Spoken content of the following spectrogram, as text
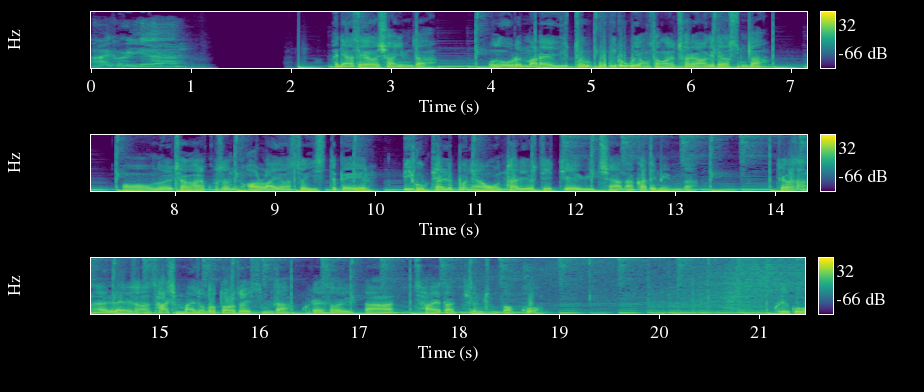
Hi Korea. 안녕하세요 샤인입니다. 오늘 오랜만에 유튜브 브이로그 영상을 촬영하게 되었습니다. 어, 오늘 제가 갈 곳은 Alliance Eastvale 미국 캘리포니아 온타리오 City에 위치한 아카데미입니다. 제가 사는 LA에서는 40마일 정도 떨어져 있습니다. 그래서 일단 차에다 기름 좀 넣고 그리고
